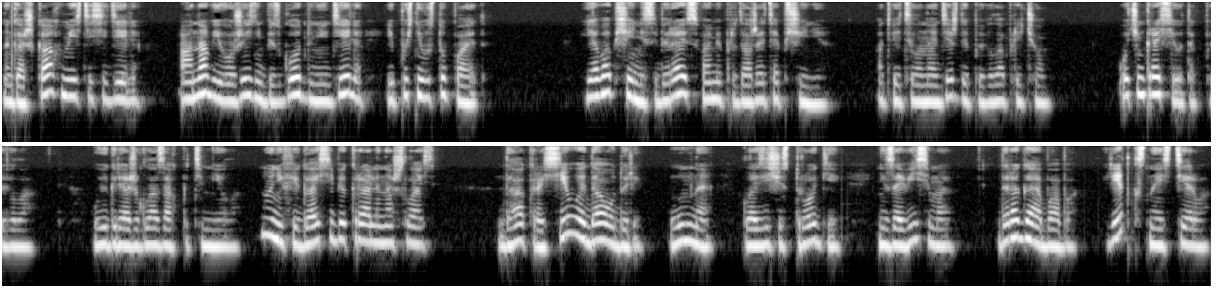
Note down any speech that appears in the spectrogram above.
на горшках вместе сидели, а она в его жизни без года, неделя и пусть не выступает. «Я вообще не собираюсь с вами продолжать общение», — ответила Надежда и повела плечом. Очень красиво так повела. У Игоря аж в глазах потемнело. Ну, нифига себе краля нашлась. Да, красивая, да, удури. Умная, глазищи строгие, независимая. Дорогая баба, редкостная стерва.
